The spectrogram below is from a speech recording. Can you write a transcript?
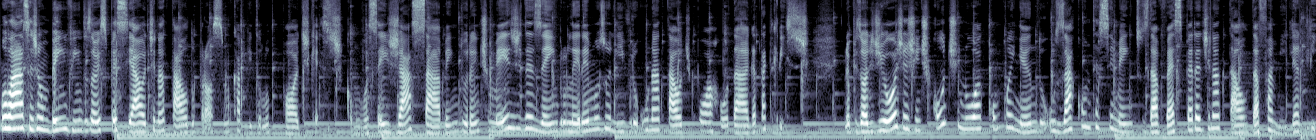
Olá, sejam bem-vindos ao especial de Natal do próximo capítulo podcast. Como vocês já sabem, durante o mês de dezembro leremos o livro O Natal de Poirot da Agatha Christie. No episódio de hoje, a gente continua acompanhando os acontecimentos da véspera de Natal da família Lee.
